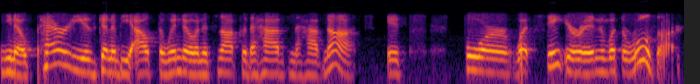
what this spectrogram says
you know, parity is going to be out the window and it's not for the haves and the have nots. It's for what state you're in and what the rules are.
